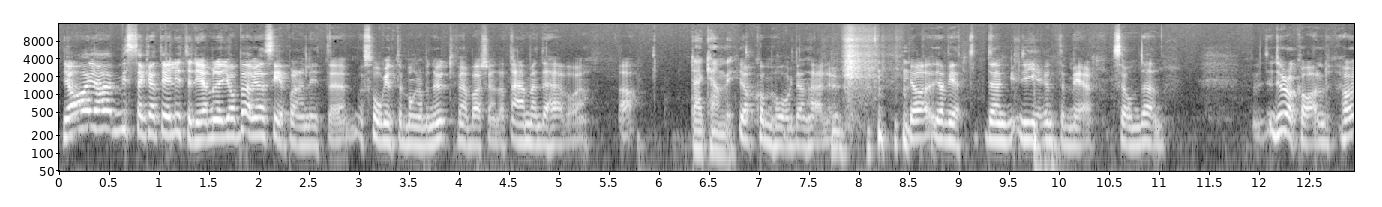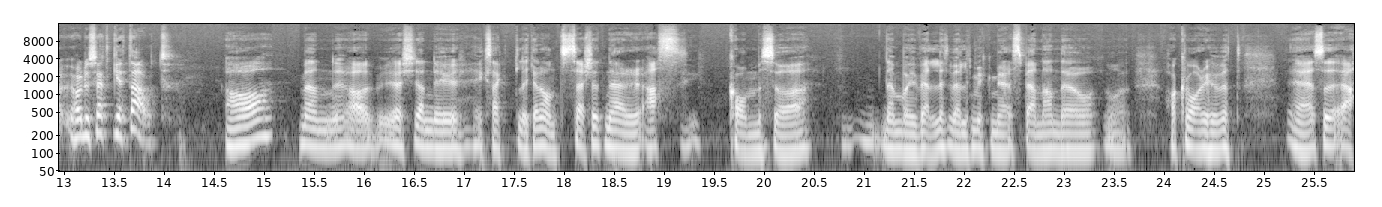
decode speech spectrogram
Ja, jag misstänker att det är lite det. Men jag började se på den lite. Jag såg inte många minuter för jag bara kände att nej, men det här var... Ja, Det här kan vi. jag kommer ihåg den här nu. jag, jag vet, den ger inte mer. Se om den. Du då Carl, har, har du sett Get Out? Ja, men ja, jag kände ju exakt likadant. Särskilt när Ass kom så den var ju väldigt, väldigt mycket mer spännande och, och ha kvar i huvudet. Eh, så ja,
